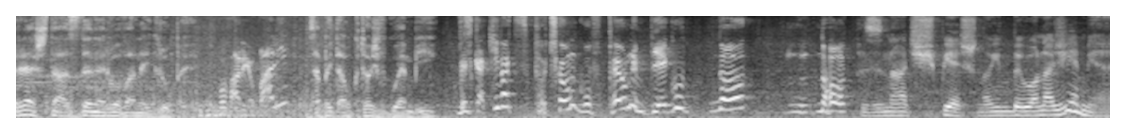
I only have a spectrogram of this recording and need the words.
reszta zdenerwowanej grupy. Powariowali? Zapytał ktoś w głębi. Wyskakiwać z pociągu w pełnym biegu? No, no... Znać śpieszno im było na ziemię.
